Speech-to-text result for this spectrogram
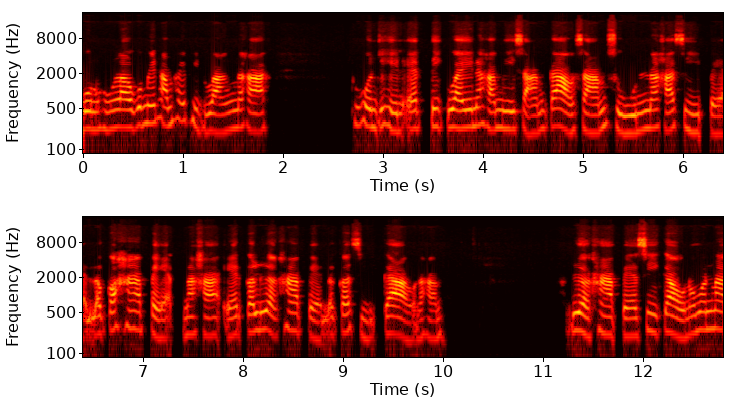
บนของเราก็ไม่ทำให้ผิดหวังนะคะ ทุกคนจะเห็นแอดติ๊กไว้นะคะ มี 39 30 นะคะ 48 แล้วก็ 58 นะคะ แอดก็เลือก 58 แล้วก็ 49 นะคะ เลือก 58 49เนาะมันมา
